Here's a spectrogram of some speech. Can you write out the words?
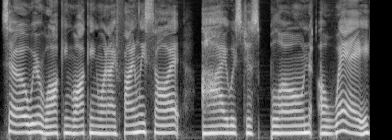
So we were walking, walking. When I finally saw it, I was just blown away.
